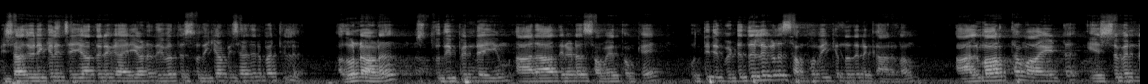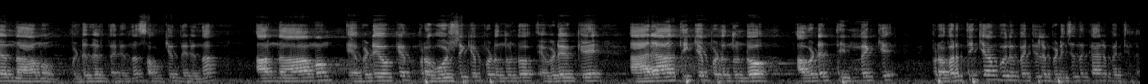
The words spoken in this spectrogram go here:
പിശാജ് ഒരിക്കലും ചെയ്യാത്തൊരു കാര്യമാണ് ദൈവത്തെ സ്തുതിക്കാൻ പിശാചിന് പറ്റില്ല. അതുകൊണ്ടാണ് സ്തുതിപ്പിന്റെയും ആരാധനയുടെ സമയത്തൊക്കെ ഒത്തിരി വിടുതലുകൾ സംഭവിക്കുന്നതിന് കാരണം ആത്മാർത്ഥമായിട്ട് യേശുവിന്റെ നാമം വിടുതൽ തരുന്ന സൗഖ്യം തരുന്ന ആ നാമം എവിടെയൊക്കെ പ്രഘോഷിക്കപ്പെടുന്നുണ്ടോ എവിടെയൊക്കെ ആരാധിക്കപ്പെടുന്നുണ്ടോ അവിടെ തിന്മയ്ക്ക് പ്രവർത്തിക്കാൻ പോലും പറ്റില്ല പിടിച്ചു നിൽക്കാനും പറ്റില്ല.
